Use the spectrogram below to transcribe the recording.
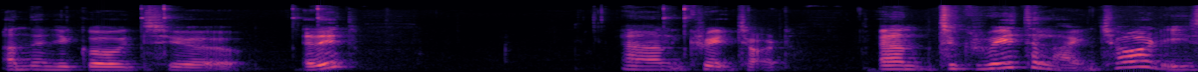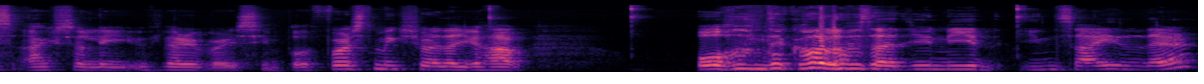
And then you go to Edit and Create Chart. And to create a line chart is actually very, very simple. First, make sure that you have all the columns that you need inside in there.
